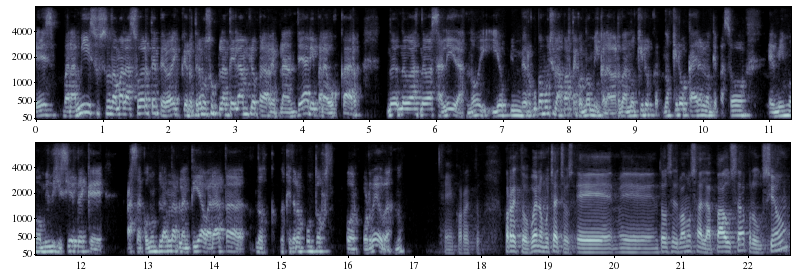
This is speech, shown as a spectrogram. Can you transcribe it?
es, para mí eso es una mala suerte, pero, hay, pero tenemos un plantel amplio para replantear y para buscar nuevas, nuevas salidas, ¿no? Y, me preocupa mucho la parte económica, la verdad, no quiero, no quiero caer en lo que pasó el mismo 2017, que hasta con un plan, una plantilla barata nos, nos quitaron puntos por, por deudas, ¿no? Sí, correcto. Correcto. Bueno, muchachos, eh, eh, entonces vamos a la pausa, producción,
